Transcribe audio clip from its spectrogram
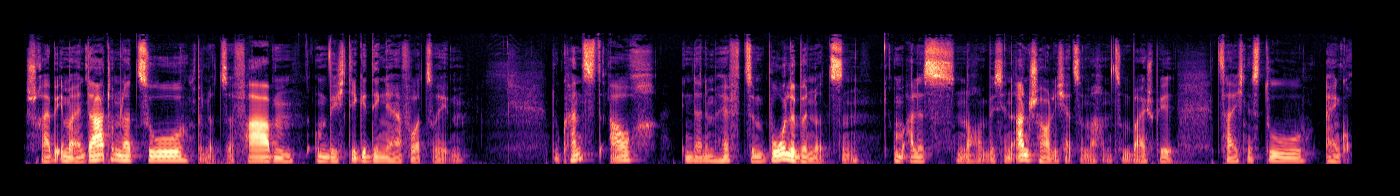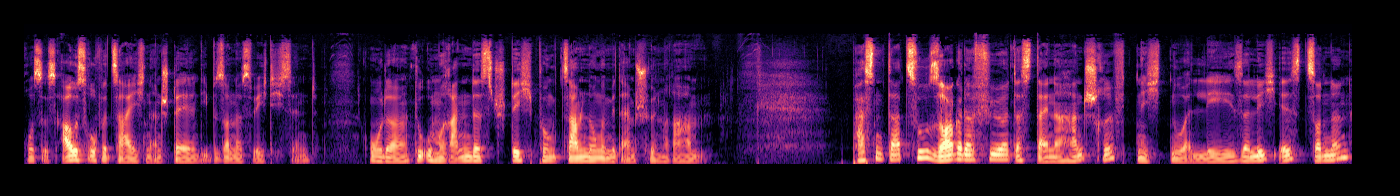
schreibe immer ein Datum dazu, benutze Farben, um wichtige Dinge hervorzuheben. Du kannst auch in deinem Heft Symbole benutzen, um alles noch ein bisschen anschaulicher zu machen. Zum Beispiel zeichnest du ein großes Ausrufezeichen an Stellen, die besonders wichtig sind. Oder du umrandest Stichpunktsammlungen mit einem schönen Rahmen. Passend dazu sorge dafür, dass deine Handschrift nicht nur leserlich ist, sondern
